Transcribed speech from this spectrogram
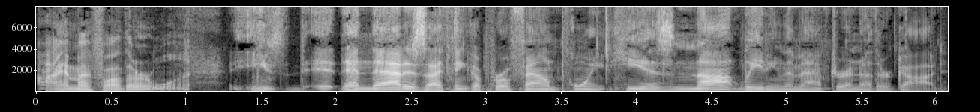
I and my Father are one. He's it, and that is, I think, a profound point. He is not leading them after another god.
